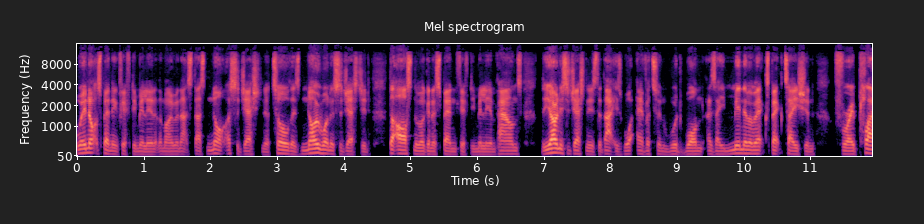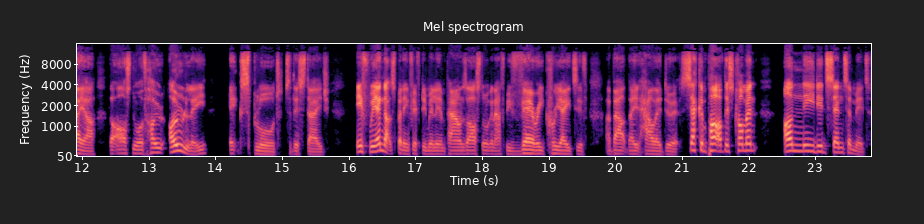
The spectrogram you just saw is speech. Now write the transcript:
we're not spending 50 million at the moment. That's that's not a suggestion at all. There's no one has suggested that Arsenal are going to spend 50 million pounds. The only suggestion is that that is what Everton would want as a minimum expectation for a player that Arsenal have ho- only explored to this stage. If we end up spending 50 million pounds, Arsenal are going to have to be very creative about they, how they do it. Second part of this comment, unneeded centre mid.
